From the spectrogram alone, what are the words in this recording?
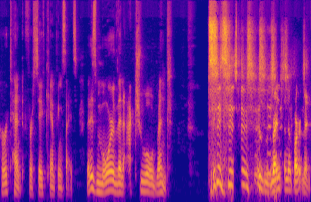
per tent for safe camping sites. That is more than actual rent. Rent an apartment.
